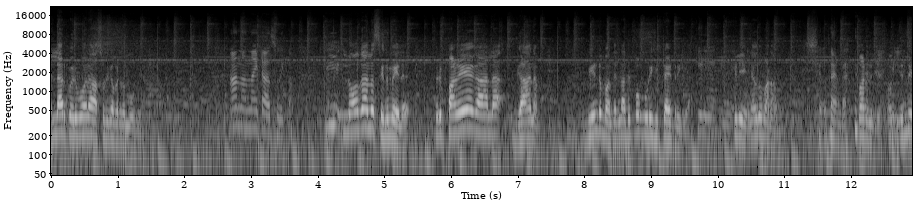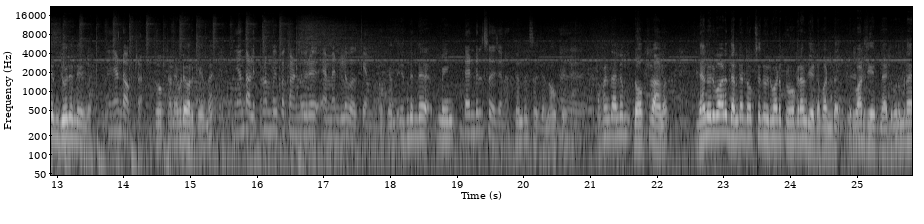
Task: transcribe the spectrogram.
എല്ലാവർക്കും ഒരുപോലെ ആസ്വദിക്കാൻ പറ്റുന്ന മൂവിയാണ് ആ നന്നായിട്ട് ആസ്വദിക്കാം. ഈ ലോക എന്ന സിനിമയിൽ ഒരു പഴയകാല ഗാനം വീണ്ടും വന്നിട്ടുണ്ട്. അതിപ്പോൾ കൂടി ഹിറ്റായിട്ടിരിക്കുക കിളിയെ കിളിയെ. ഞാൻ ഒന്ന് പാടാമോ വേണ്ട. പാടുന്നില്ല ഓക്കെ എന്ത് ചെയ്യുന്നു? ജോലി എന്ത് ചെയ്യുന്നത് ഞാൻ ഡോക്ടറാണ് ഡോക്ടറാണ് എവിടെ വർക്ക് ചെയ്യുന്നത് ഞാൻ തളിപ്പറമ്പ് കണ്ണൂർ എം എനിൽ വർക്ക് ചെയ്യാൻ പോകും ഓക്കെ എന്തിന്റെ മെയിൻ ഡെന്റൽ സർജനാണ് ഡെന്റൽ സർജൻ ഓക്കെ. അപ്പോൾ എന്തായാലും ഡോക്ടറാണ് ഞാൻ ഒരുപാട് ഡെന്റൽ ഡോക്ടറിന് ഒരുപാട് പ്രോഗ്രാം ചെയ്തിട്ടുണ്ട്. പണ്ട് ഒരുപാട് ചെയ്തിട്ടുണ്ടായിരുന്നു ഇപ്പോൾ നമ്മുടെ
